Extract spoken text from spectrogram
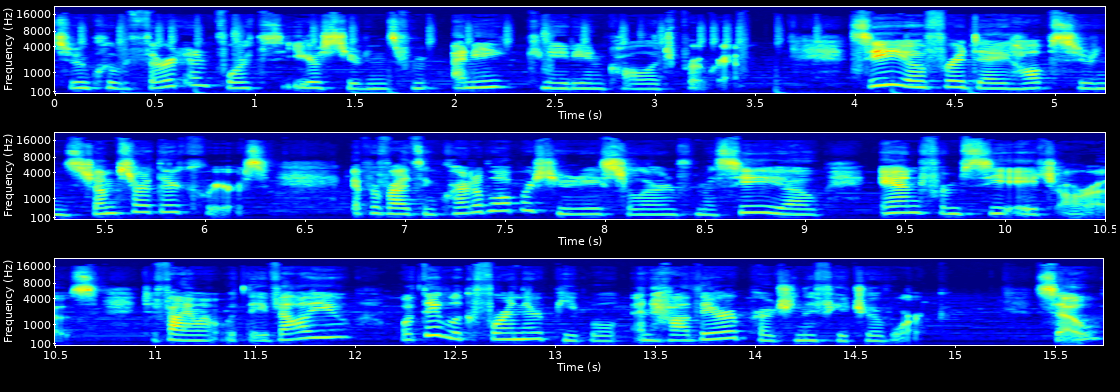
to include third and fourth year students from any Canadian college program. CEO for a Day helps students jumpstart their careers. It provides incredible opportunities to learn from a CEO and from CHROs to find out what they value, what they look for in their people, and how they are approaching the future of work. So,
